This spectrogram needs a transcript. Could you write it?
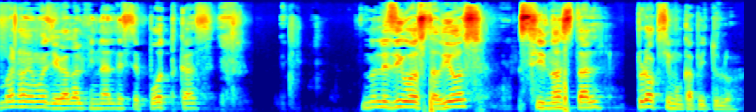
Bueno, hemos llegado al final de este podcast. No les digo hasta adiós, sino hasta el próximo capítulo.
